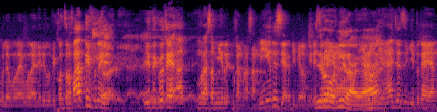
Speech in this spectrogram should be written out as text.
udah mulai-mulai jadi lebih konservatif nih. Itu gue kayak uh, merasa miris, bukan merasa miris ya, dibilang miris Ironi lah ya. Ironi aja sih gitu kayak yang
